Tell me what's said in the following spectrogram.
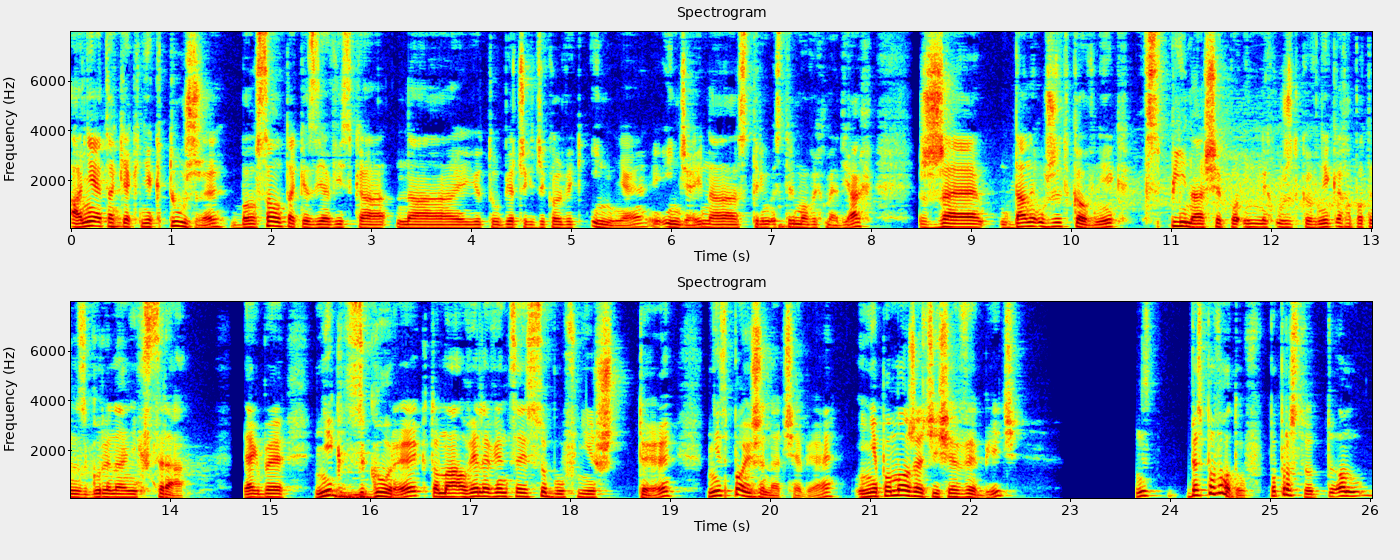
A nie tak jak niektórzy, bo są takie zjawiska na YouTubie czy gdziekolwiek innie, indziej, na stream, streamowych mediach, że dany użytkownik wspina się po innych użytkownikach, a potem z góry na nich sra. Jakby nikt z góry, kto ma o wiele więcej subów niż ty, nie spojrzy na ciebie i nie pomoże ci się wybić bez powodów. Po prostu on,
